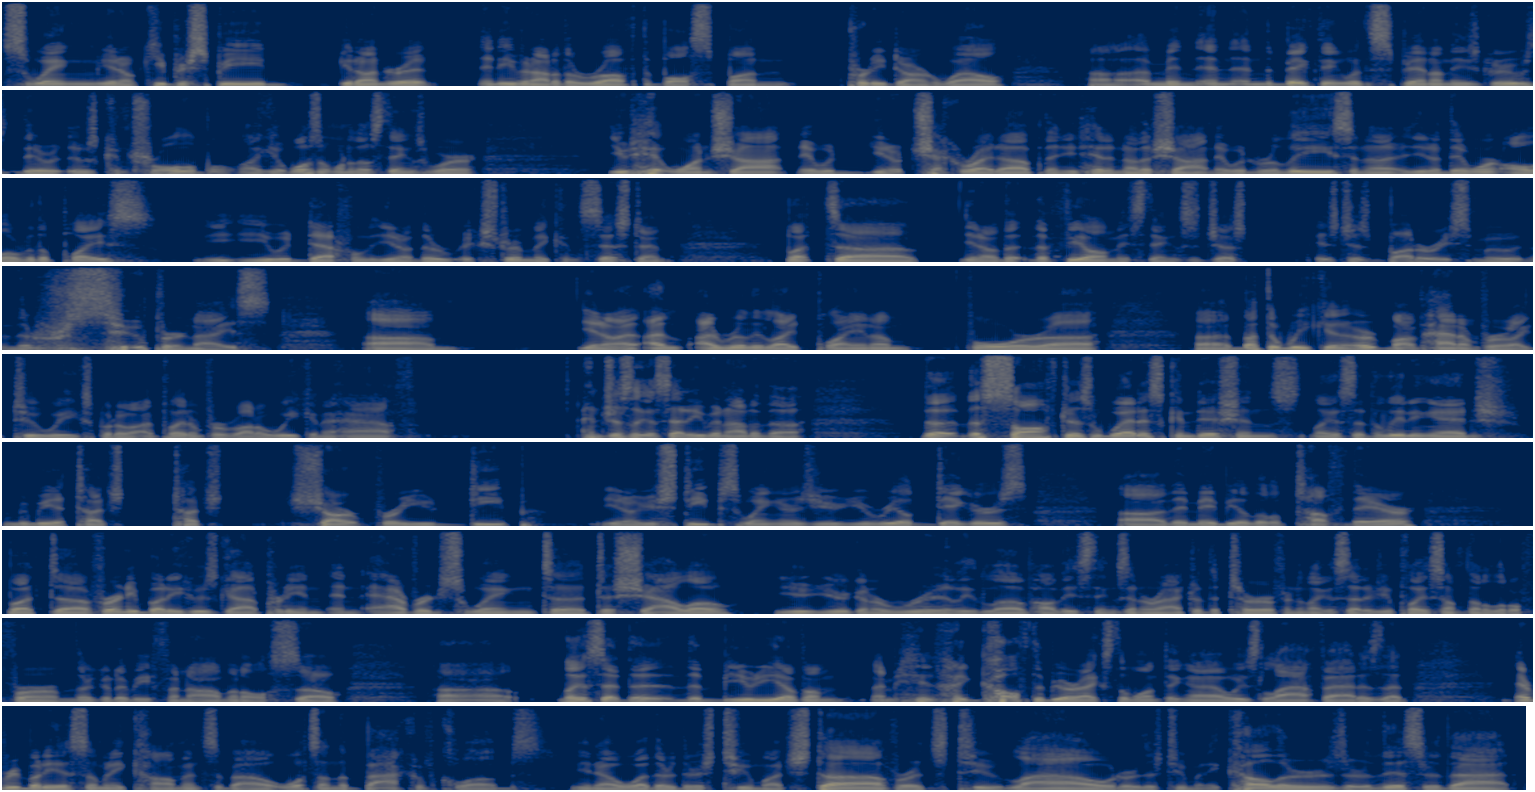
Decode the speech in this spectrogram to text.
swing, you know, keep your speed, get under it, and even out of the rough, the ball spun pretty darn well. Uh, I mean, and, and the big thing with spin on these grooves, they it was controllable. Like it wasn't one of those things where you'd hit one shot, it would you know check right up, then you'd hit another shot and it would release, and uh, you know they weren't all over the place. You, you, would definitely you know they're extremely consistent, but uh, you know the the feel on these things is just is just buttery smooth, and they're super nice. Um, you know, I I really like playing them for uh, uh, about the weekend, or I've had them for like two weeks, but I played them for about a week and a half. And just like I said, even out of the the the softest, wettest conditions, like I said, the leading edge maybe a touch touch sharp for you deep, you know, your steep swingers, your your real diggers. Uh, they may be a little tough there, but uh, for anybody who's got pretty an, an average swing to to shallow, you, are going to really love how these things interact with the turf. And like I said, if you play something a little firm, they're going to be phenomenal. So, uh, like I said, the the beauty of them. I mean, like Golf WRX, the one thing I always laugh at is that everybody has so many comments about what's on the back of clubs. You know, whether there's too much stuff or it's too loud or there's too many colors or this or that.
